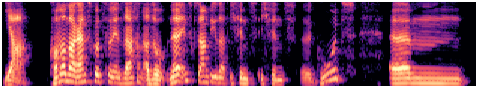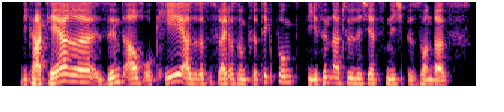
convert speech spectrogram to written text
ja, kommen wir mal ganz kurz zu den Sachen. Also, ne, insgesamt, wie gesagt, ich finde es ich find's, äh, gut. Ähm, die Charaktere sind auch okay. Also, das ist vielleicht auch so ein Kritikpunkt. Die sind natürlich jetzt nicht besonders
